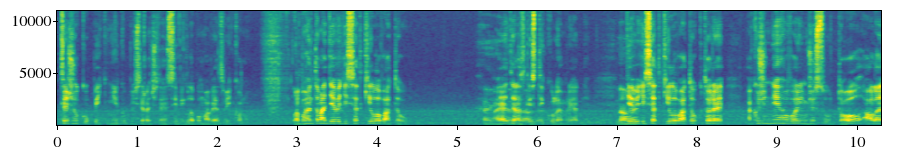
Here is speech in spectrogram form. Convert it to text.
Chceš ho kúpiť, nekúpiš si radšej ten Civic, lebo má viac výkonu. Lebo to má 90 kW. Hej, A ja teraz pravda. gestikulujem riadne. No, 90 kW, ktoré, akože nehovorím, že sú to, ale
